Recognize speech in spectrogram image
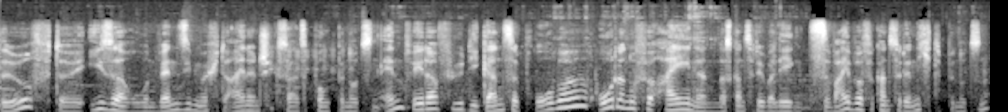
dürfte Isarun, wenn sie möchte, einen Schicksalspunkt benutzen. Entweder für die ganze Probe oder nur für einen. Das kannst du dir überlegen. Zwei Würfe kannst du dir nicht benutzen.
